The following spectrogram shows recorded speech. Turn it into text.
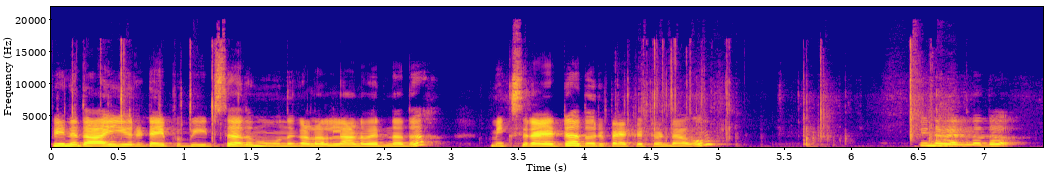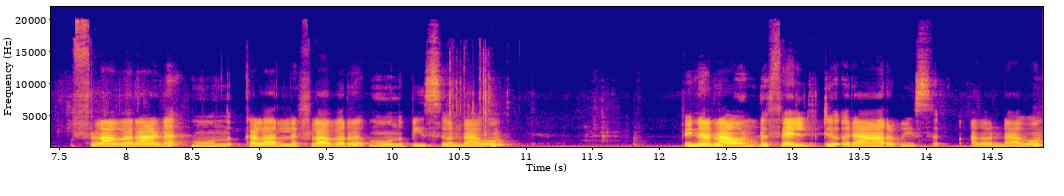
പിന്നെ ഇതാ ഈ ഒരു ടൈപ്പ് ബീഡ്സ് അത് മൂന്ന് കളറിലാണ് വരുന്നത്. മിക്സ്ഡ് ആയിട്ട് അതൊരു പാക്കറ്റ് ഉണ്ടാകും. പിന്നെ വരുന്നത് ഫ്ലവർ ആണ്. മൂന്ന് കളറിലെ ഫ്ലവർ മൂന്ന് പീസ് ഉണ്ടാകും. പിന്നെ റൗണ്ട് ഫെൽറ്റ് ഒരു ആറ് പീസ് അതുണ്ടാകും.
